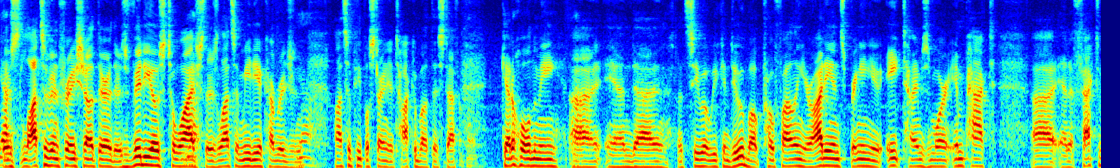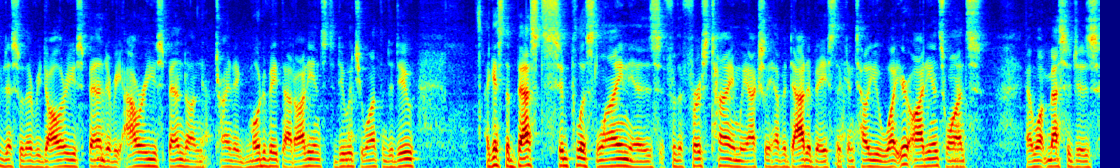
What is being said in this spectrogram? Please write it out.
Yeah. There's lots of information out there. There's videos to watch. Yeah. There's lots of media coverage, and Yeah. lots of people starting to talk about this stuff. Get a hold of me, uh, and uh, let's see what we can do about profiling your audience, bringing you eight times more impact uh, and effectiveness with every dollar you spend, every hour you spend on trying to motivate that audience to do what you want them to do. I guess the best, simplest line is for the first time, we actually have a database that can tell you what your audience wants and what messages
